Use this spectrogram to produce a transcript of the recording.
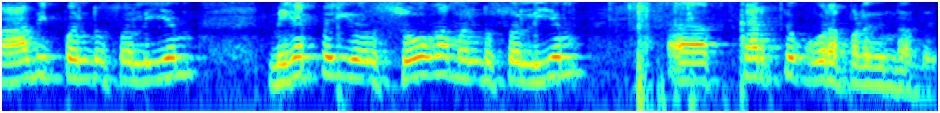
பாதிப்பு என்று சொல்லியும் மிகப்பெரிய ஒரு சோகம் என்று சொல்லியும் கருத்து கூறப்படுகின்றது.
